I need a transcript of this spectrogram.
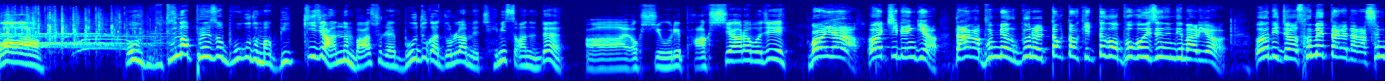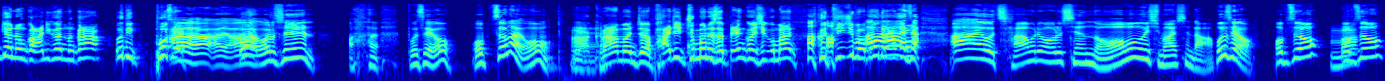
와, 어, 눈앞에서 보고도 막 믿기지 않는 마술에 모두가 놀라며 재밌어 하는데, 아, 역시 우리 박씨 할아버지. 뭐야? 어찌 된겨? 나가 분명 눈을 똑똑히 뜨고 보고 있었는데 말이여. 어디 저 소매단에다가 숨겨놓은 거 아니겠는가? 어디 아, 보세요. 아, 아, 아, 어? 어르신. 아, 보세요. 없잖아요. 아, 예. 그러면 저 바지 주머니에서 뺀 것이구만. 그 뒤집어 아, 보더라고. 자, 아유, 참 우리 어르신 너무 의심하신다. 보세요. 없어요? 뭐? 없어?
